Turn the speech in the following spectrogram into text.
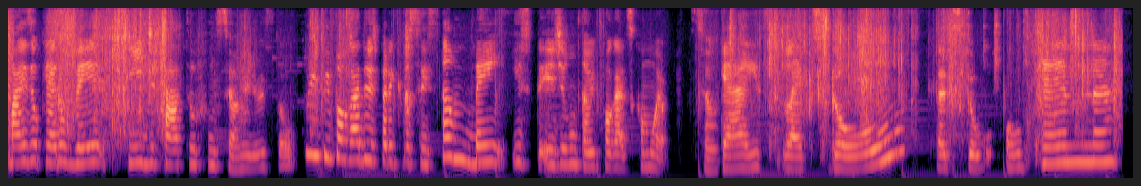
mas eu quero ver se de fato funciona. Eu estou muito empolgada e espero que vocês também estejam tão empolgados como eu. So guys, let's go! Let's go open!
